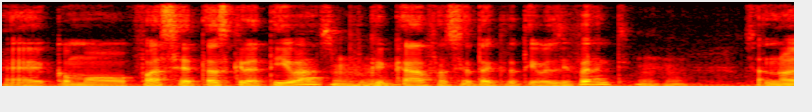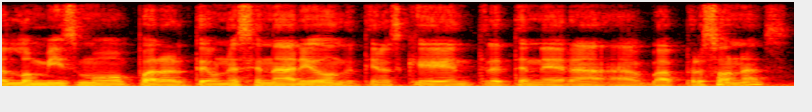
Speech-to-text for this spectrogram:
eh, como facetas creativas, porque cada faceta creativa es diferente. O sea, no es lo mismo pararte a un escenario donde tienes que entretener a, a, personas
